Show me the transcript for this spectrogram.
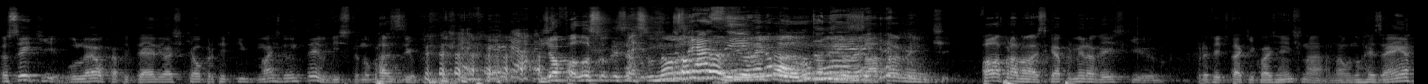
Eu sei que o Léo Capitelli, eu acho que é o prefeito que mais deu entrevista no Brasil. Já falou sobre esse assunto. Não No só no Brasil, Brasil né, e no cara? mundo, no mundo, né? né? Exatamente. Fala pra nós, que é a primeira vez que o prefeito está aqui com a gente na, na- no resenha.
